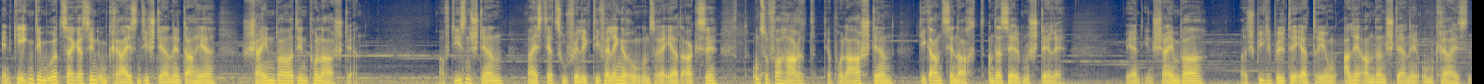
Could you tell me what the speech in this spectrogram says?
Entgegen dem Uhrzeigersinn umkreisen die Sterne daher scheinbar den Polarstern. Auf diesen Stern weist er zufällig die Verlängerung unserer Erdachse und so verharrt der Polarstern die ganze Nacht an derselben Stelle, während ihn scheinbar als Spiegelbild der Erddrehung alle anderen Sterne umkreisen.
